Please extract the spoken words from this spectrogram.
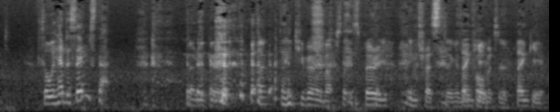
So we had the same style. Very good. Th- Thank you very much. That's very interesting and Thank you. informative. Thank you.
